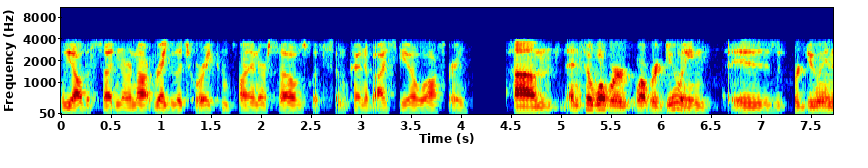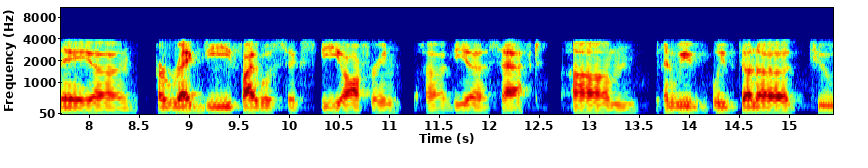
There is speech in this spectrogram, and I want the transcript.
we all of a sudden are not regulatory compliant ourselves with some kind of ICO offering. Um, and so what we're what we're doing is we're doing a uh, a Reg D 506B offering uh, via SAFT, um, and we've we've done a two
